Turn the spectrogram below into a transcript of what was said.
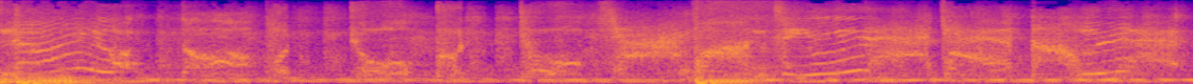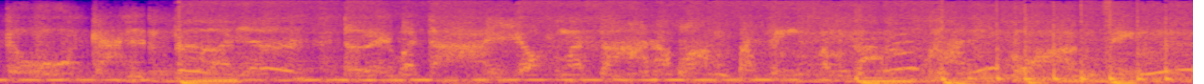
何をどうどうこどうじゃวามจริงแน่แท้ตามแน่ดูกันเตือนเลยเอ่ยมาได้ยกมาสารวังแต่สิ่งสำคัญความจริง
